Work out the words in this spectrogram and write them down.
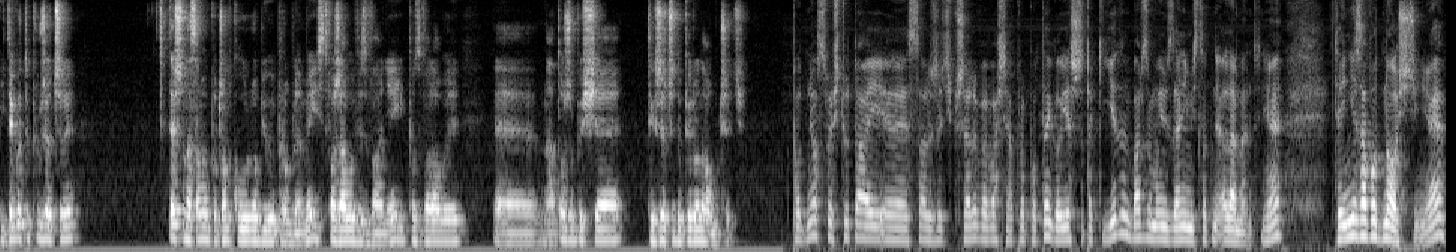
I tego typu rzeczy też na samym początku robiły problemy i stwarzały wyzwanie i pozwalały na to, żeby się tych rzeczy dopiero nauczyć. Podniosłeś tutaj, sorry, że ci przerwę właśnie a propos tego, jeszcze taki jeden bardzo moim zdaniem istotny element, nie? Tej niezawodności, nie?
